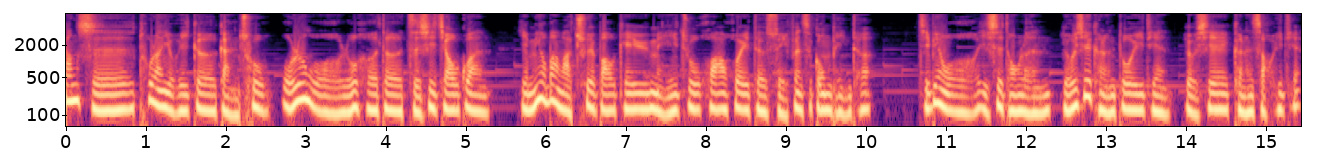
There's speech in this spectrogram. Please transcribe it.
当时突然有一个感触：无论我如何的仔细浇灌，也没有办法确保给予每一株花卉的水分是公平的。即便我一视同仁，有一些可能多一点，有些可能少一点。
